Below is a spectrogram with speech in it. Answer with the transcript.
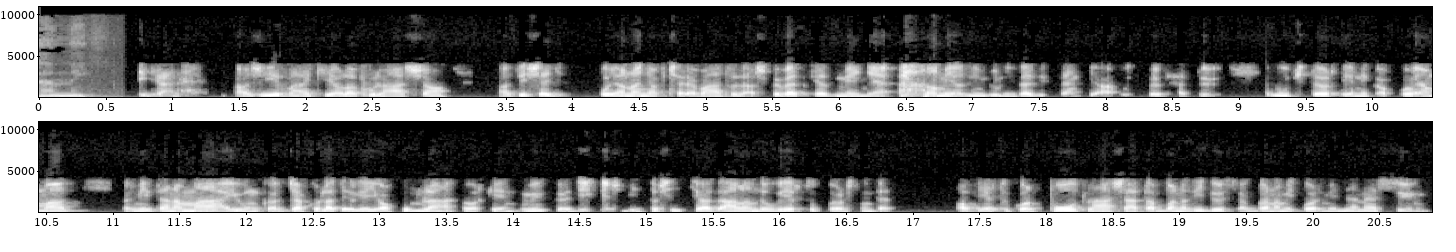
tenni? Igen, a zsírmáj kialakulása az is egy olyan anyagcsere változás következménye, ami az inzulin rezisztenciához köthető. Úgy történik a folyamat, hogy miután a májunk az gyakorlatilag egy akkumulátorként működik, és biztosítja az állandó vércukorszintet, a vércukor pótlását abban az időszakban, amikor mi nem eszünk,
